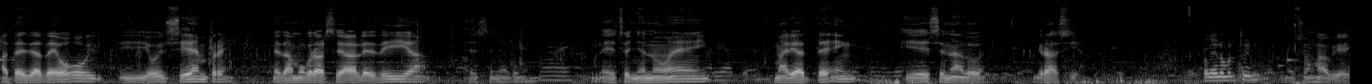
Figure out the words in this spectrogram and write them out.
hasta el día de hoy y hoy siempre le damos gracias a Le Díaz, el señor, Noé. el señor Noé, María Ten y el senador. Gracias. ¿Cuál es el nombre tuyo? Nelson Javier.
